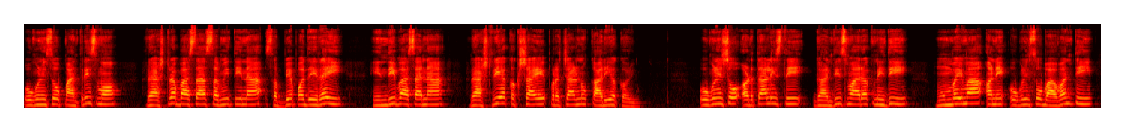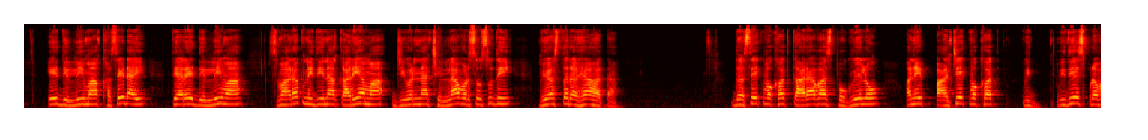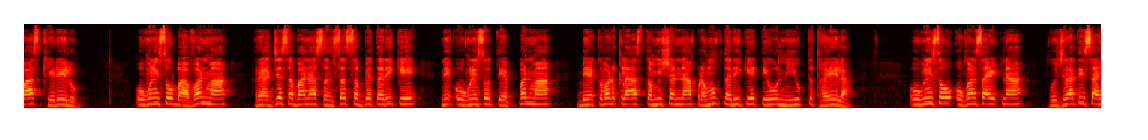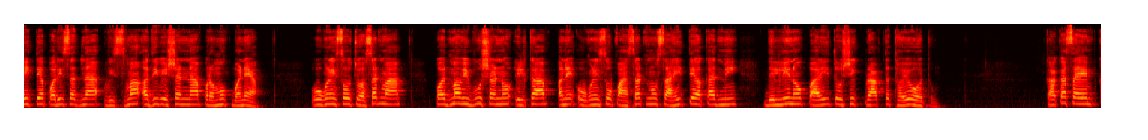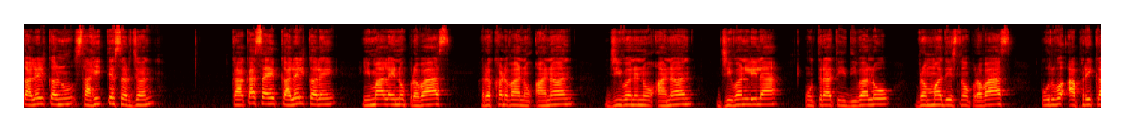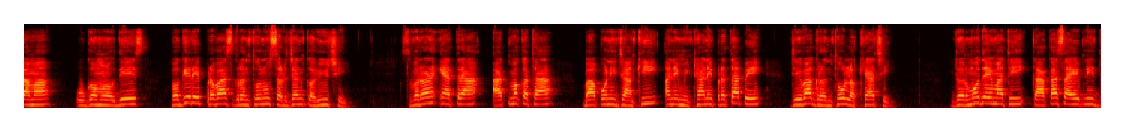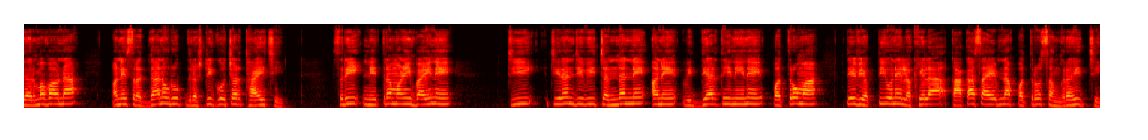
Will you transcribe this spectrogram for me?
ઓગણીસો પાંત્રીસમાં રાષ્ટ્રભાષા સમિતિના સભ્યપદે રહી હિન્દી ભાષાના રાષ્ટ્રીય કક્ષાએ પ્રચારનું કાર્ય કર્યું. ઓગણીસો અડતાલીસથી ગાંધી સ્મારક નિધિ મુંબઈમાં અને ઓગણીસો બાવનથી એ દિલ્હીમાં ખસેડાઈ ત્યારે દિલ્હીમાં સ્મારક નિધિના કાર્યમાં જીવનના છેલ્લા વર્ષો સુધી વ્યસ્ત રહ્યા હતા. દસેક વખત કારાવાસ ભોગવેલો અને પાંચેક વખત વિદેશ પ્રવાસ ખેડેલો. ઓગણીસો બાવનમાં રાજ્યસભાના સંસદ સભ્ય તરીકે ને ઓગણીસો ત્રેપનમાં બેકવર્ડ ક્લાસ કમિશનના પ્રમુખ તરીકે તેઓ નિયુક્ત થયેલા. ઓગણીસો ઓગણસાઠના ગુજરાતી સાહિત્ય પરિષદના વીસમા અધિવેશનના પ્રમુખ બન્યા. ઓગણીસો ચોસઠમાં પદ્મવિભૂષણનો ઇલકાબ અને ઓગણીસો પાસઠનું સાહિત્ય અકાદમી દિલ્હીનો પારિતોષિક પ્રાપ્ત થયો હતો. કાકા સાહેબ કાલેલકરનું સાહિત્ય સર્જન, કાકા સાહેબ કાલેલકરે હિમાલયનો પ્રવાસ, રખડવાનો આનંદ, જીવનનો આનંદ, જીવનલીલા, ઉતરાતી દિવાલો, બ્રહ્મદેશનો પ્રવાસ, પૂર્વ આફ્રિકામાં ઉગમણો દેશ વગેરે પ્રવાસ ગ્રંથોનું સર્જન કર્યું છે. સ્મરણ યાત્રા, આત્મકથા, બાપુની ઝાંખી અને મીઠાને પ્રતાપે જેવા ગ્રંથો લખ્યા છે. ધર્મોદયમાંથી કાકા સાહેબની ધર્મભાવના અને શ્રદ્ધાનું રૂપ દ્રષ્ટિગોચર થાય છે. શ્રી નેત્રમણીભાઈને ચી, ચિરંજીવી ચંદનને અને વિદ્યાર્થિનીને પત્રોમાં તે વ્યક્તિઓને લખેલા કાકા સાહેબના પત્રો સંગ્રહિત છે.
